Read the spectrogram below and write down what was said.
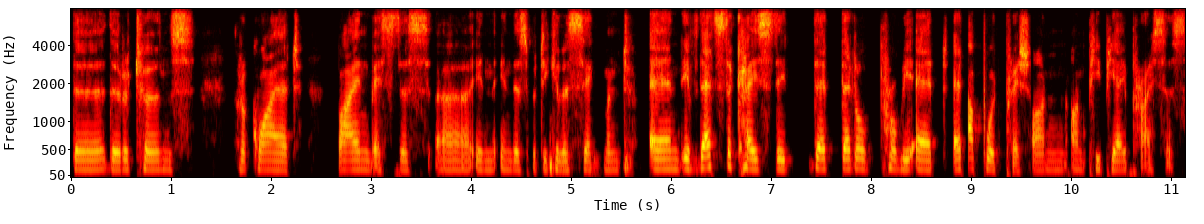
the, the returns required by investors uh, in in this particular segment. And if that's the case, that, that that'll probably add, add upward pressure on on PPA prices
